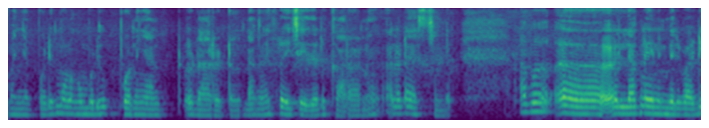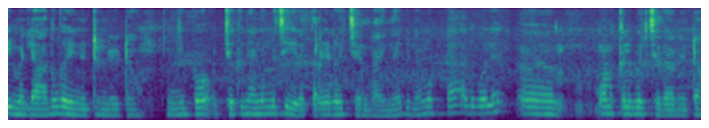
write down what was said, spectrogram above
മഞ്ഞൾപ്പൊടി മുളകും പൊടി ഉപ്പാണ് ഞാൻ ഇടാറ് കേട്ടോ. അങ്ങനെ ഫ്രൈ ചെയ്തെടുക്കാറാണ്. നല്ല ടേസ്റ്റ് ഉണ്ട്. അപ്പോൾ എല്ലാ ക്ലീനിങ് പരിപാടിയും എല്ലാതും കഴിഞ്ഞിട്ടുണ്ട് കേട്ടോ. ഇനിയിപ്പോൾ ഉച്ചയ്ക്ക് ഞാനൊന്ന് ചീരക്കറിയാണ് വെച്ചിട്ടുണ്ടായിരുന്നത് പിന്നെ മുട്ട അതുപോലെ ഉണക്കൽ പൊരിച്ചതാണ് കേട്ടോ.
